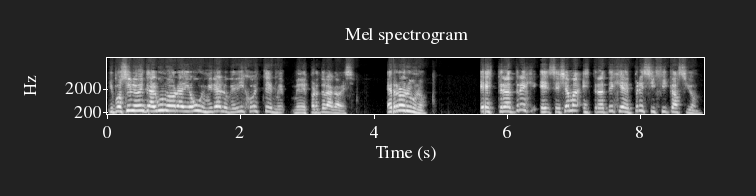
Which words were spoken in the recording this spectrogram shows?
Y posiblemente alguno ahora diga, uy, mirá lo que dijo este, me, despertó la cabeza. Error uno. Eh, se llama estrategia de precificación.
